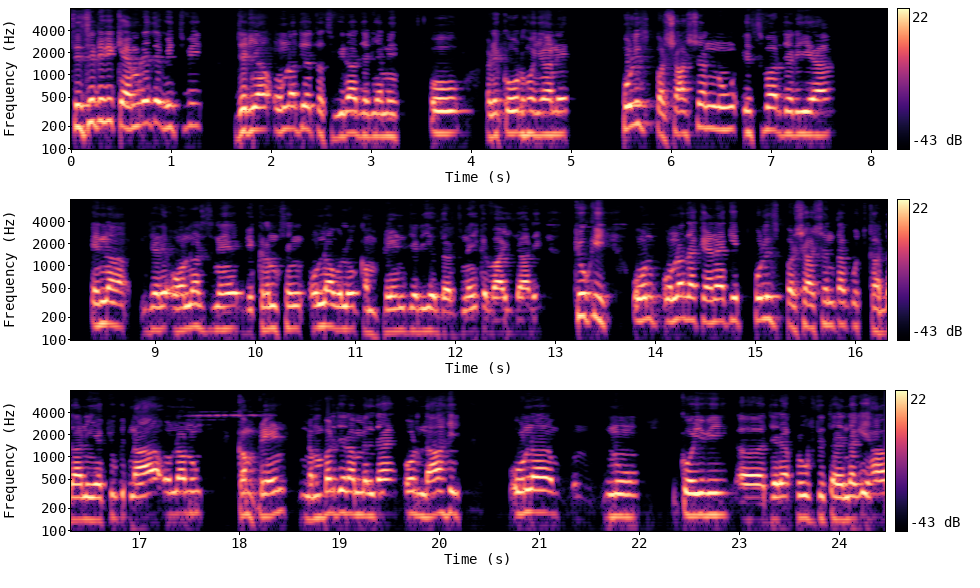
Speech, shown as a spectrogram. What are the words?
ਸੀਸੀਟੀਵੀ ਕੈਮਰੇ ਦੇ ਵਿੱਚ ਵੀ ਜਿਹੜੀਆਂ ਉਹਨਾਂ ਦੀਆਂ ਤਸਵੀਰਾਂ ਜਿਹੜੀਆਂ ਨੇ, ਉਹ ਰਿਕਾਰਡ ਹੋਈਆਂ ਨੇ। ਪੁਲਿਸ ਪ੍ਰਸ਼ਾਸਨ ਨੂੰ ਇਸ ਵਾਰ ਜਿਹੜੀ ਆ ਇਹਨਾਂ ਜਿਹੜੇ ਓਨਰਸ ਨੇ ਵਿਕਰਮ ਸਿੰਘ, ਉਹਨਾਂ ਵੱਲੋਂ ਕੰਪਲੇਂਟ ਜਿਹੜੀ ਉਹ ਦਰਜ ਨਹੀਂ ਕਰਵਾਈ ਜਾ ਰਹੀ, ਕਿਉਂਕਿ ਉਹਨਾਂ ਦਾ ਕਹਿਣਾ ਹੈ ਕਿ ਪੁਲਿਸ ਪ੍ਰਸ਼ਾਸਨ ਤਾਂ ਕੁਝ ਕਰਦਾ ਨਹੀਂ ਹੈ, ਕਿਉਂਕਿ ਨਾ ਉਹਨਾਂ ਨੂੰ ਕੰਪਲੇਂਟ ਨੰਬਰ ਜਿਹੜਾ ਮਿਲਦਾ ਹੈ ਔਰ ਨਾ ਹੀ ਉਹਨਾਂ ਨੂੰ ਕੋਈ ਵੀ ਜਿਹੜਾ ਪ੍ਰੂਫ ਦਿੱਤਾ ਜਾਂਦਾ ਕਿ ਹਾਂ,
